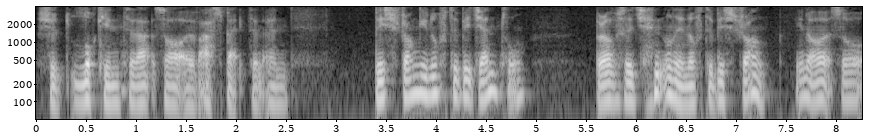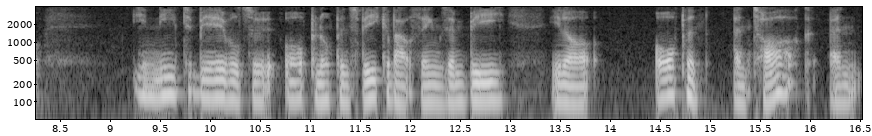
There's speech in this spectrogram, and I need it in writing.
should look into that sort of aspect and, and be strong enough to be gentle, but obviously gentle enough to be strong. You know, so you need to be able to open up and speak about things and be, you know, open and talk and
